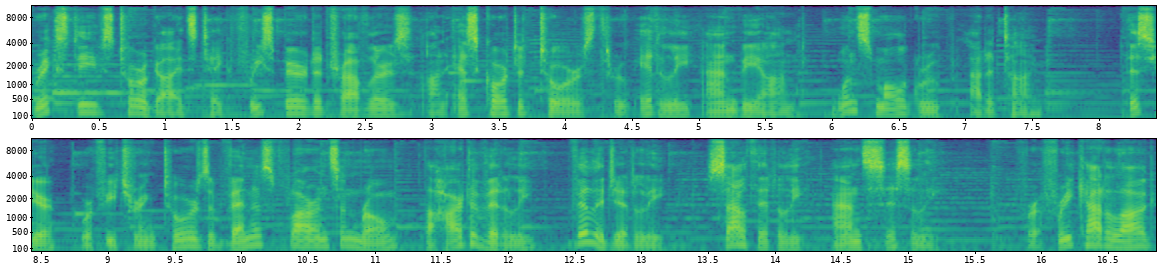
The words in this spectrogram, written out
Rick Steves tour guides take free spirited travelers on escorted tours through Italy and beyond, one small group at a time. This year, we're featuring tours of Venice, Florence, and Rome, the heart of Italy, Village Italy, South Italy, and Sicily. For a free catalogue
